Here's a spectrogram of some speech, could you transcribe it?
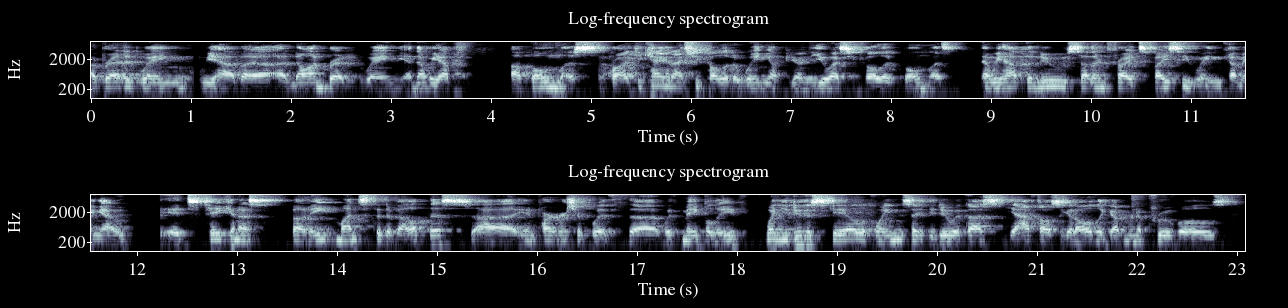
a breaded wing, we have a, a non breaded wing, and then we have a boneless product. You can't actually call it a wing up here in the US, you call it boneless. And we have the new Southern Fried Spicy Wing coming out. It's taken us about eight months to develop this uh, in partnership with, uh, with Maple Leaf. When you do the scale of wings that you do with us, you have to also get all the government approvals.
